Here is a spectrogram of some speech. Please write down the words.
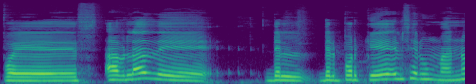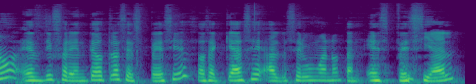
Pues habla de, del, del por qué el ser humano es diferente a otras especies, o sea, qué hace al ser humano tan especial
